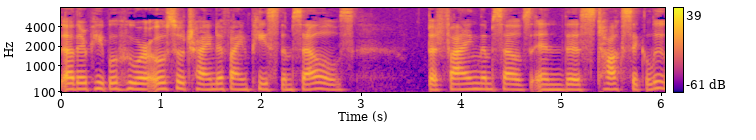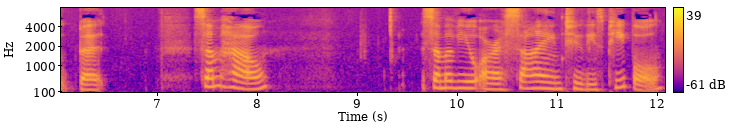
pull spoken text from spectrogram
other people who are also trying to find peace themselves but finding themselves in this toxic loop. But somehow, some of you are assigned to these people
